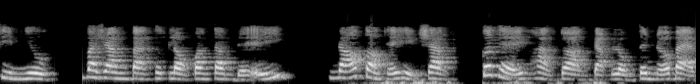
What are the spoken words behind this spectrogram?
khiêm nhường và rằng bạn thực lòng quan tâm để ý. Nó còn thể hiện rằng có thể hoàn toàn đặt lòng tin ở bạn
